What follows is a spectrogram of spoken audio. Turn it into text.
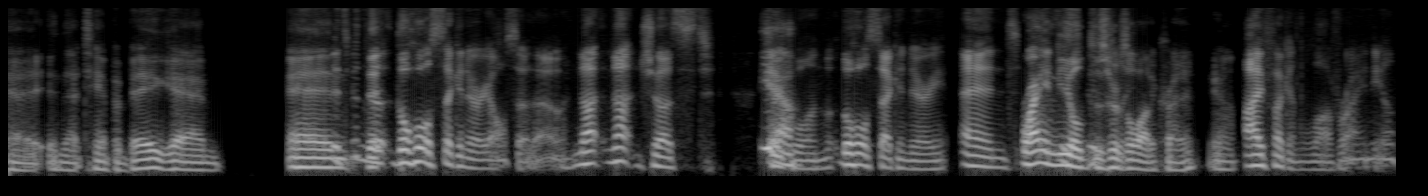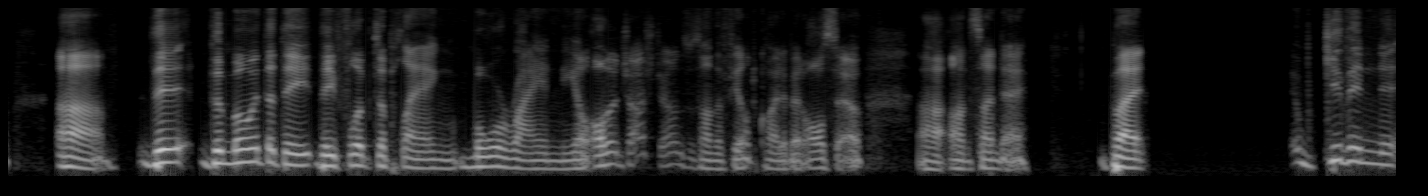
uh, in that Tampa Bay game. And it's been the, the, the whole secondary also though, not not just Yeah. And the whole secondary. And Ryan Neal deserves a lot of credit. Yeah. I fucking love Ryan Neal. Um, the the moment that they they flipped to playing more Ryan Neal, although Josh Jones was on the field quite a bit also uh, on Sunday, but given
